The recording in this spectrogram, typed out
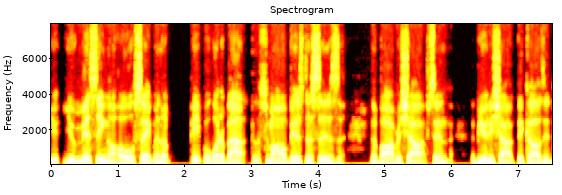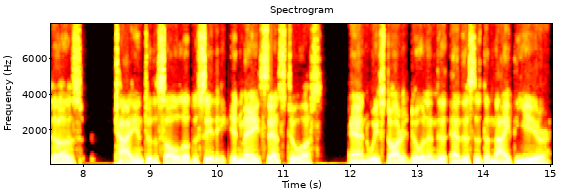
you, you're missing a whole segment of people. What about the small businesses, the barber shops, and the beauty shop? Because it does tie into the soul of the city. It made sense to us, and we started doing it. And this is the ninth year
